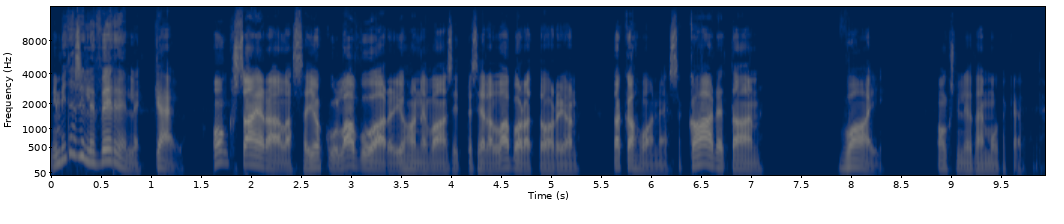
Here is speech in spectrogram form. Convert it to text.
Niin mitä sille verelle käy? Onko sairaalassa joku lavuaari, johon ne vaan sitten siellä laboratorion takahuoneessa kaadetaan vai onko niillä jotain muuta käyttöä?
